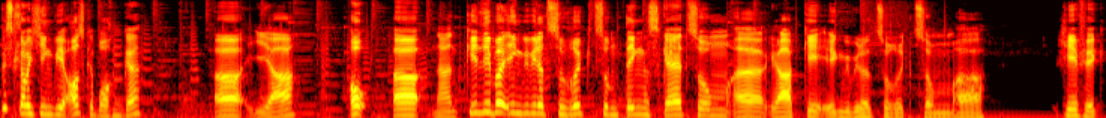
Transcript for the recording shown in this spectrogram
bist glaube ich, irgendwie ausgebrochen, gell? Äh, ja. Oh, äh, nein. Geh lieber irgendwie wieder zurück zum Dings, gell? Zum, äh, ja, geh irgendwie wieder zurück zum, äh, Käfig.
